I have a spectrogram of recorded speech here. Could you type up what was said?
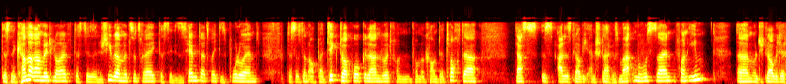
Dass eine Kamera mitläuft, dass der seine Schiebermütze trägt, dass der dieses Hemd da trägt, dieses Polohemd, dass das dann auch bei TikTok hochgeladen wird von, vom Account der Tochter. Das ist alles, glaube ich, ein starkes Markenbewusstsein von ihm. Ähm, und ich glaube, der.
